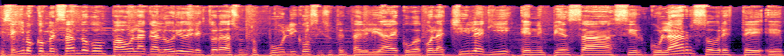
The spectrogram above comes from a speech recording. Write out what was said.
Y seguimos conversando con Paola Calorio, directora de Asuntos Públicos y Sustentabilidad de Coca-Cola Chile, aquí en Piensa Circular, sobre este eh,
